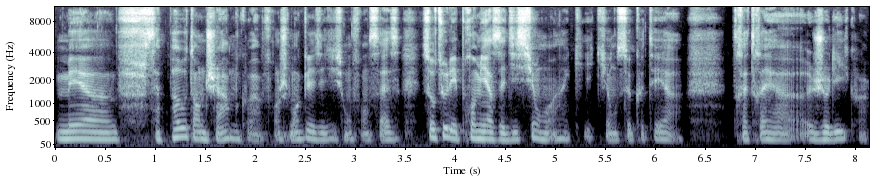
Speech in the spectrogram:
Mais euh, ça n'a pas autant de charme quoi, franchement que les éditions françaises. Surtout les premières éditions hein, qui, qui ont ce côté euh, très très euh, joli quoi.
